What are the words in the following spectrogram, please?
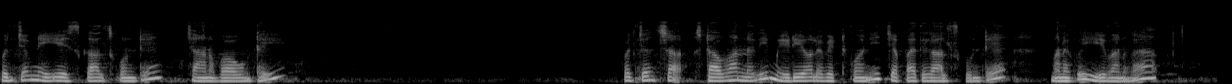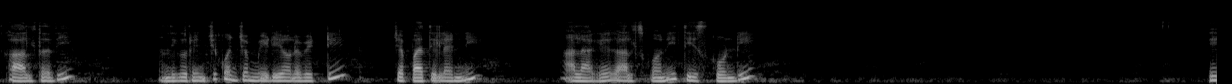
కొంచెం నెయ్యి వేసి కాల్చుకుంటే చాలా బాగుంటాయి. కొంచెం స్టవ్ అన్నది మీడియంలో పెట్టుకొని చపాతి కాల్చుకుంటే మనకు ఈవెన్గా కాలుతుంది. అందు గురించి కొంచెం మీడియంలో పెట్టి చపాతీలన్నీ అలాగే కాల్చుకొని తీసుకోండి. ఈ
